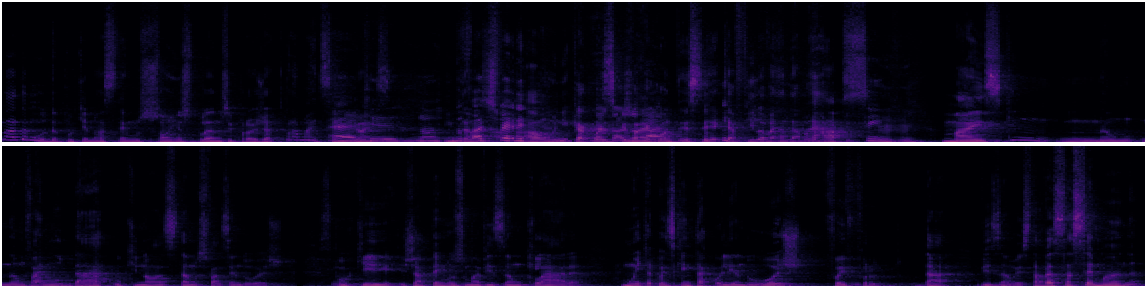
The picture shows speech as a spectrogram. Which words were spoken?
nada muda, porque nós temos sonhos, planos e projetos para mais de 100 é, milhões. Que não, então, não faz diferença. A, a única coisa que vai acontecer é que a fila vai andar mais rápido. Sim. Uhum. Mas que não, não vai mudar o que nós estamos fazendo hoje. Sim. Porque já temos uma visão clara. Muita coisa que quem está colhendo hoje foi fruto da visão. Eu estava essa semana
